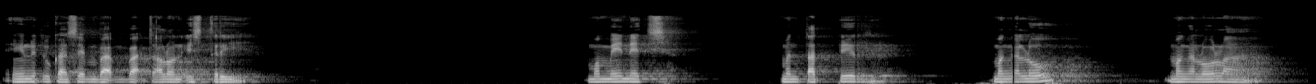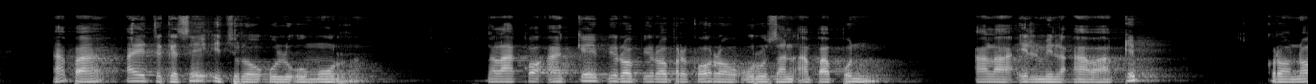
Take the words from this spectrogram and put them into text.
Ini tugasnya mbak-mbak calon istri. Memanage mentadbir mengeluh mengelola. Apa? Ayat tegese ijro ulu umur ngelakokake piro-piro perkara urusan apa pun ala ilmil awakib krono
